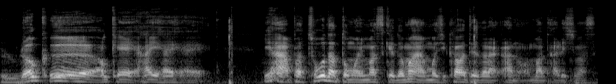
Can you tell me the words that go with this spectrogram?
OK! はいはいはい。いや、やっぱそうだと思いますけど、まあ、もし変わってたら、あの、またあれします。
